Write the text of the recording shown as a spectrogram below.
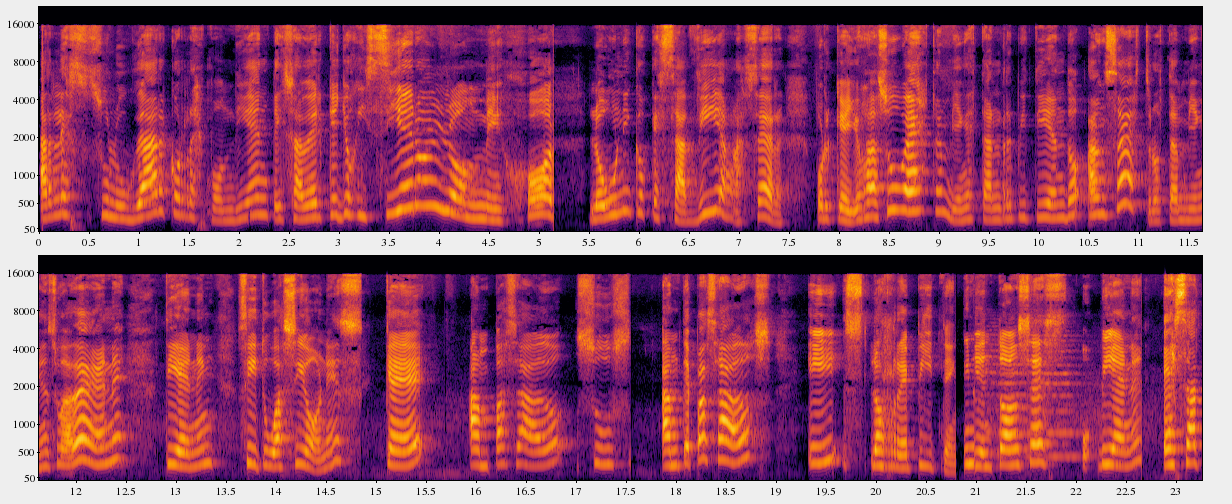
darles su lugar correspondiente y saber que ellos hicieron lo mejor, lo único que sabían hacer, porque ellos a su vez también están repitiendo ancestros, también en su ADN tienen situaciones que han pasado sus antepasados y los repiten. Y entonces viene esa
